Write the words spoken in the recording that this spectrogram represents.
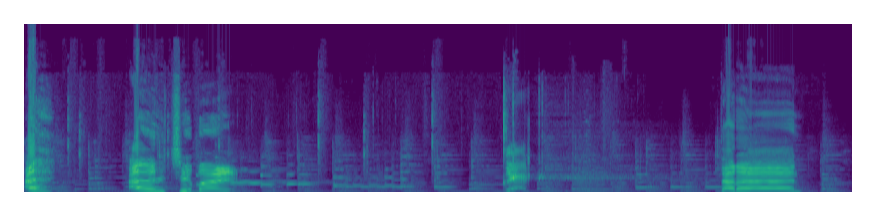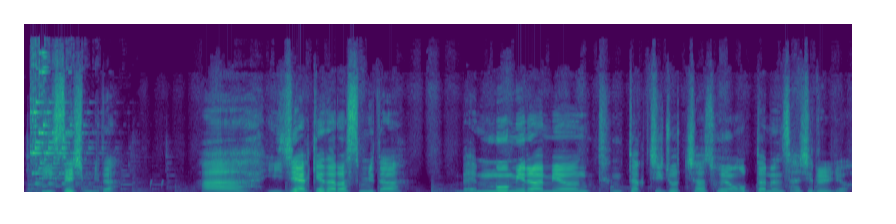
아, 아 제발. 꽥. 따란. 리셋입니다. 아 이제야 깨달았습니다. 맨몸이라면 등딱지조차 소용없다는 사실을요.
